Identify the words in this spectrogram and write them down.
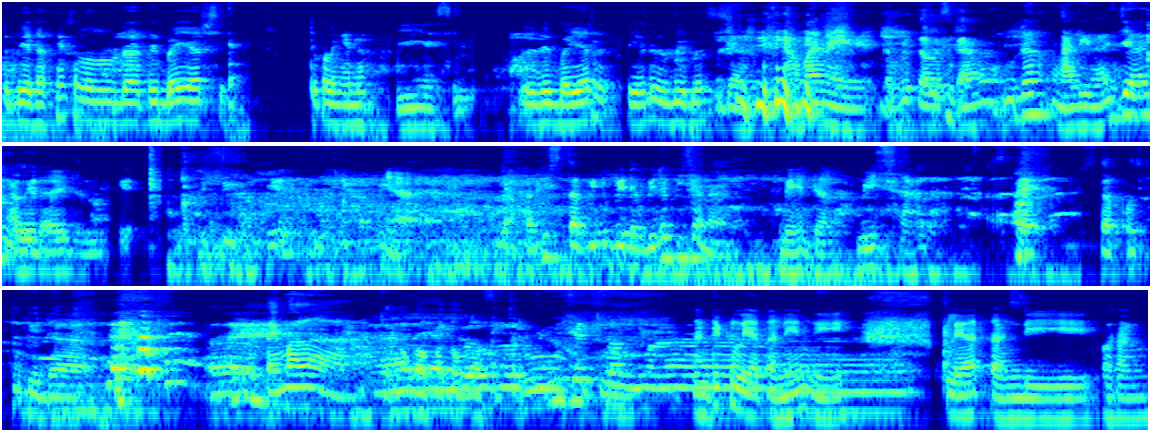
Lebih enaknya kalau lu udah dibayar sih. Itu paling enak. Iya sih udah dibayar ya udah bebas. Udah aman ya. Tapi kalau sekarang udah ngalir aja gitu. ngalir aja. Ya. Ya, tapi setiap ini beda-beda bisa nah beda lah. Bisa lah. Eh, setiap pos itu beda eh, tema lah. Cuma nggak fotografi terus gitu. Nanti kelihatan ini. Kelihatan di orang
